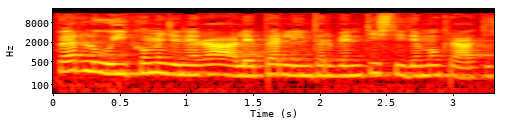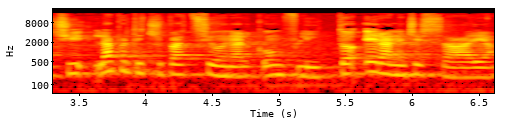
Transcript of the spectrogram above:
Per lui, come generale per gli interventisti democratici, la partecipazione al conflitto era necessaria,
